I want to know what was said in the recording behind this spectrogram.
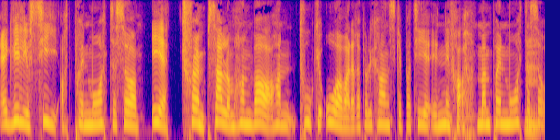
Jeg vil jo si at på en måte så er Trump, selv om han var Han tok jo over det republikanske partiet innifra, men på en måte mm. så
